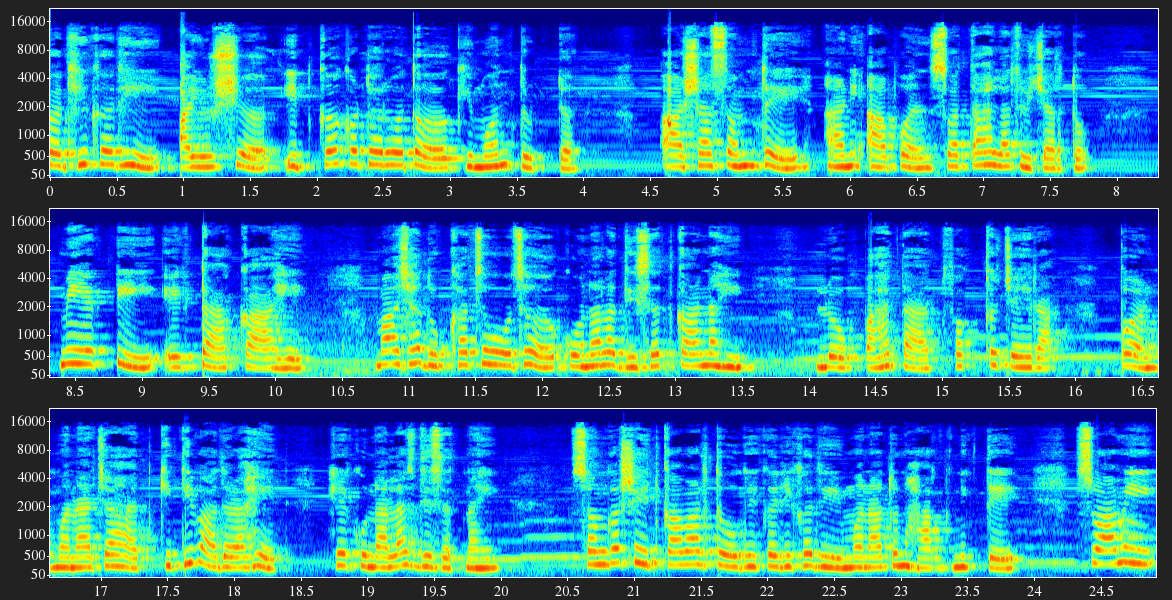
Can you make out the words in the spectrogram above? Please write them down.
कधी कधी आयुष्य इतकं कठोर होतं की मन तुटतं. आशा संपते आणि आपण स्वतःलाच विचारतो मी एकटी एकटा का आहे? माझ्या दुःखाचं ओझं कोणाला दिसत का नाही? लोक पाहतात फक्त चेहरा पण मनाच्या हात किती वादळ आहेत हे कुणालाच दिसत नाही. संघर्ष इतका वाढतो की कधी कधी मनातून हाक निघते स्वामी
